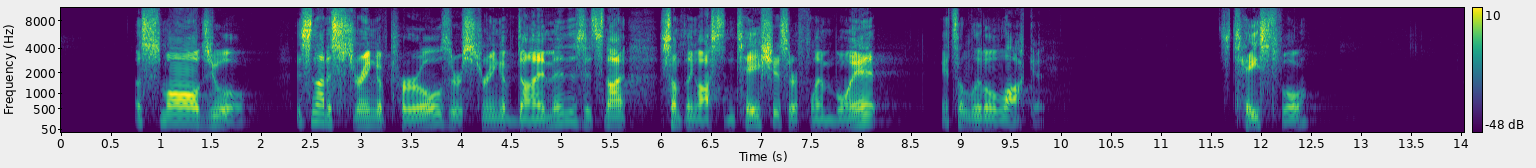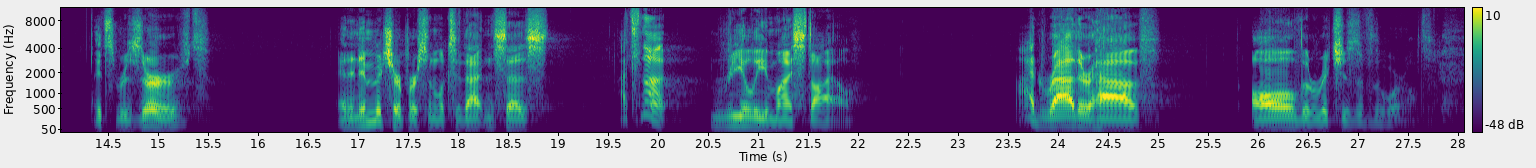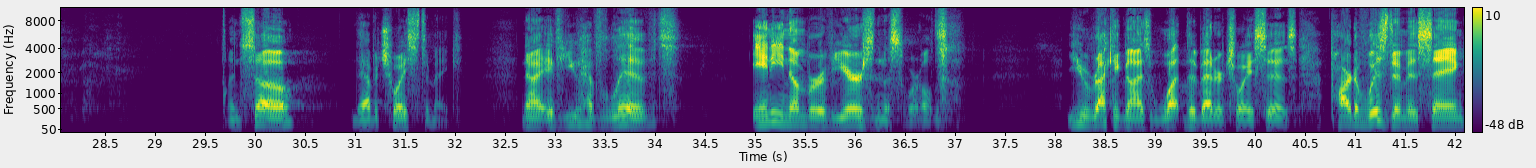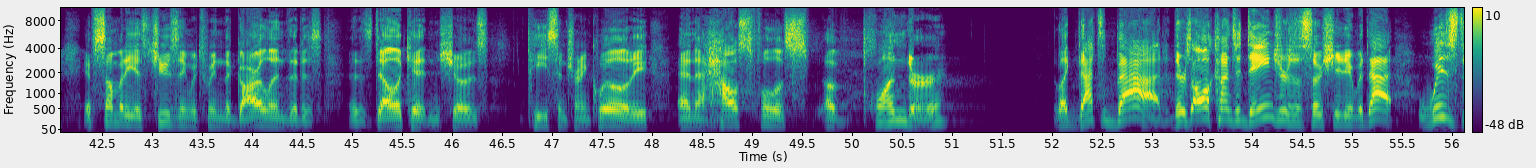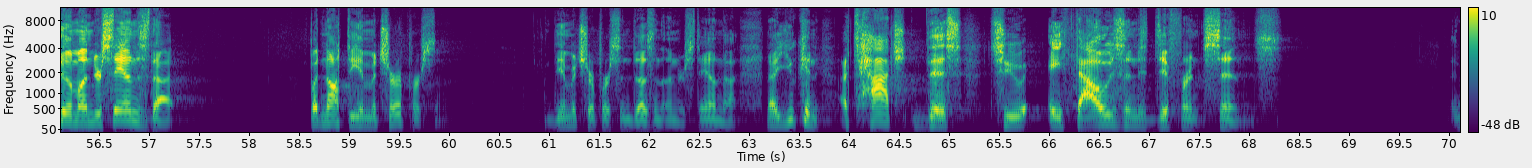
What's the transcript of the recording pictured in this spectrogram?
a small jewel. It's not a string of pearls or a string of diamonds. It's not something ostentatious or flamboyant. It's a little locket. It's tasteful. It's reserved. And an immature person looks at that and says, That's not really my style. I'd rather have all the riches of the world. And so they have a choice to make. Now, if you have lived any number of years in this world, you recognize what the better choice is. Part of wisdom is saying if somebody is choosing between the garland that is, is delicate and shows peace and tranquility and a house full of, of plunder, like that's bad. There's all kinds of dangers associated with that. Wisdom understands that, but not the immature person. The immature person doesn't understand that. Now, you can attach this to a thousand different sins.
